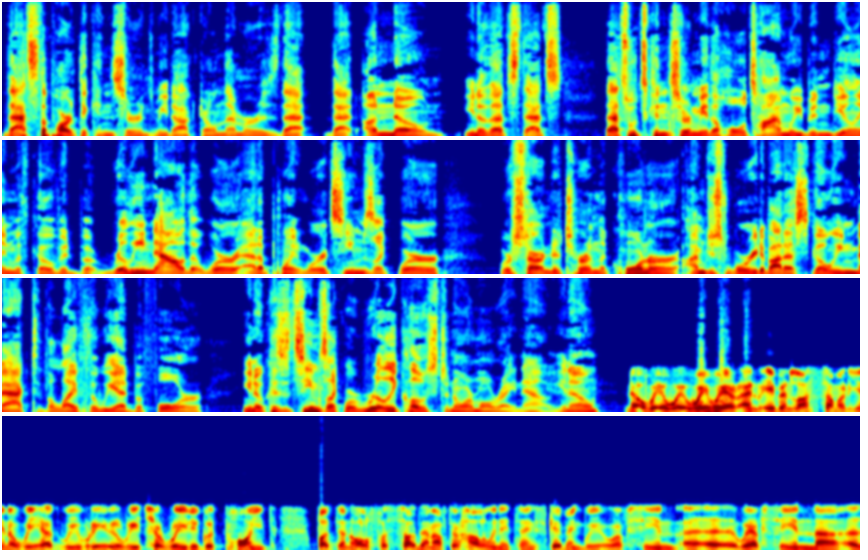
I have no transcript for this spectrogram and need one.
That's the part that concerns me, Dr. Alnemr, is that that unknown. You know, that's that's that's what's concerned me the whole time we've been dealing with COVID. But really now that we're at a point where it seems like we're we're starting to turn the corner, I'm just worried about us going back to the life that we had before. You know, because it seems like we're really close to normal right now, you know? No, we, we, we, were, and even last summer, you know, we had we really reached a really good point. But then all of a sudden, after Halloween and Thanksgiving, we have seen uh, uh, we have seen uh, a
